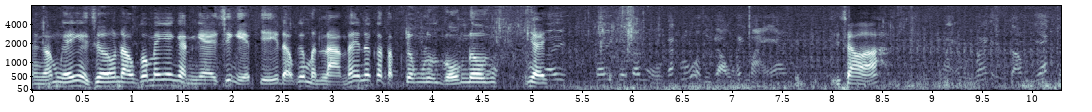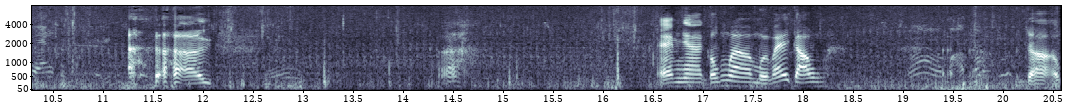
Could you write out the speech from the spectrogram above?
Thằng ngẫm nghĩ ngày xưa đâu có mấy cái ngành nghề xí nghiệp gì đâu cái mình làm thấy nó có tập trung luôn ruộng nương cái gì? Vì sao hả? Ừ em nha, cũng ờ, mười mấy công. Cho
